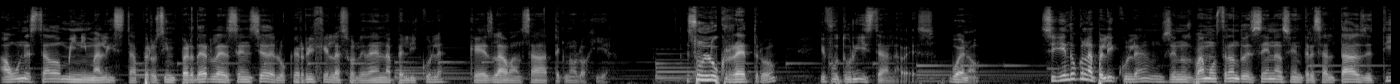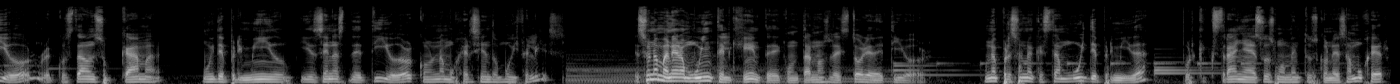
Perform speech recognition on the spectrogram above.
a un estado minimalista, pero sin perder la esencia de lo que rige la soledad en la película, que es la avanzada tecnología. Es un look retro y futurista a la vez. Bueno, Siguiendo con la película, se nos va mostrando escenas entresaltadas de Theodore recostado en su cama, muy deprimido, y escenas de Theodore con una mujer siendo muy feliz. Es una manera muy inteligente de contarnos la historia de Theodore, una persona que está muy deprimida porque extraña esos momentos con esa mujer,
